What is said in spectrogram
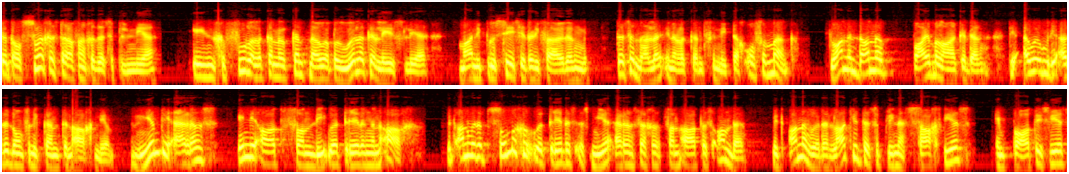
kind al so gestraf en gedissiplineer en gevoel hulle kan hul kind nou 'n behoorlike les leer, maar in die proses het hulle die verhouding tussen hulle en hulle kind vernietig of vermink. Dan en dan 'n baie belangrike ding, die ouer moet die ouderdom van die kind in ag neem. Neem die erns en die aard van die oortreding in ag. Met ander woorde, sommige oortreders is meer ernstig van aard as ander. Met ander woorde, laat jou dissipline sag wees, empaties wees,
